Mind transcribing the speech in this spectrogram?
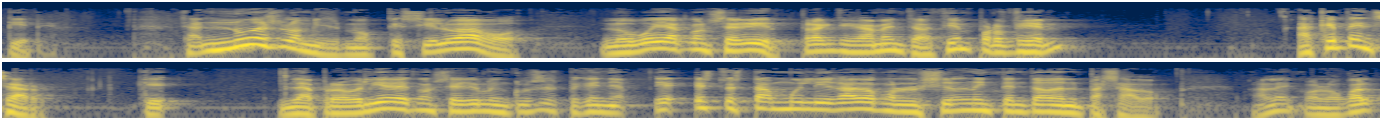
tiene? O sea, no es lo mismo que si lo hago, lo voy a conseguir prácticamente al 100%, ¿A qué pensar? Que la probabilidad de conseguirlo incluso es pequeña. E, esto está muy ligado con lo que han intentado en el pasado. ¿vale? Con lo cual,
